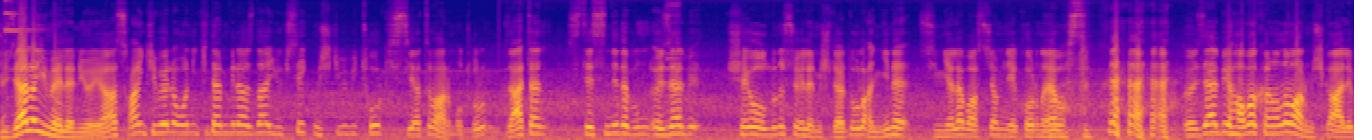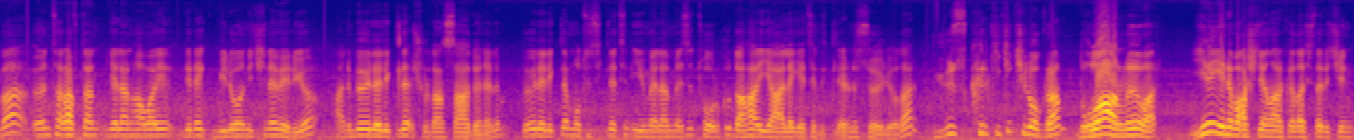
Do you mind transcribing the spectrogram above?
güzel ivmeleniyor ya. Sanki böyle 12'den biraz daha yüksekmiş gibi bir tork hissiyatı var motorun. Zaten sitesinde de bunun özel bir şey olduğunu söylemişlerdi. Ulan yine sinyale basacağım diye kornaya bastım. özel bir hava kanalı varmış galiba. Ön taraftan gelen havayı direkt bloğun içine veriyor. Hani böylelikle şuradan sağa dönelim. Böylelikle motosikletin ivmelenmesi torku daha iyi hale getirdiklerini söylüyorlar. 142 kilogram dolu ağırlığı var. Yine yeni başlayan arkadaşlar için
